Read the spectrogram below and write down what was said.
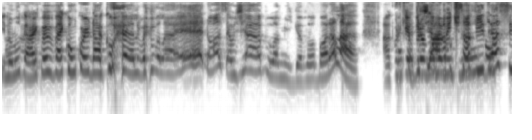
ir no lugar que vai, vai concordar com ela e vai falar: é, nossa, é o diabo, amiga, bora lá. A Porque é diabo provavelmente que sua vida é assim.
